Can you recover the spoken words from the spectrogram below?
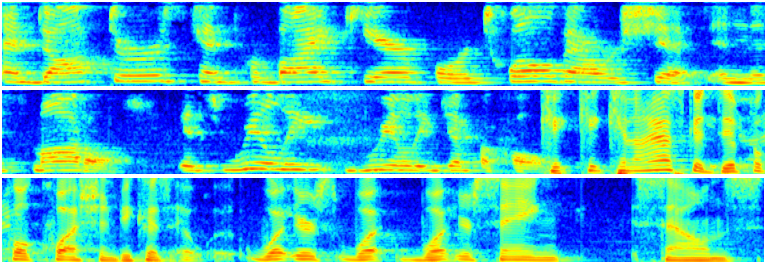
and doctors can provide care for a 12 hour shift in this model. It's really, really difficult. Can, can I ask a difficult question? Because uh, what you're what what you're saying sounds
